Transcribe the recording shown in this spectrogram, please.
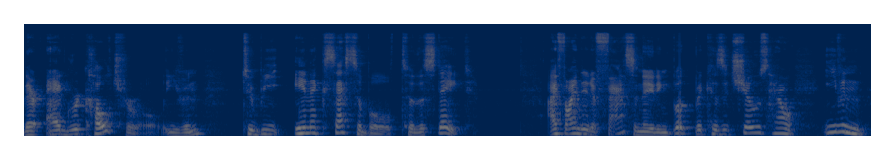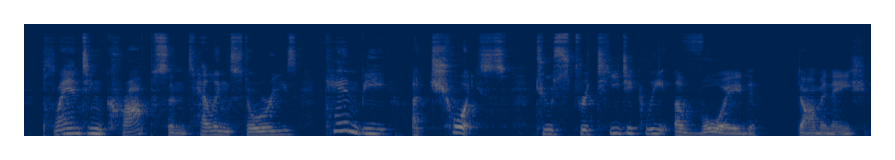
their agricultural, even, to be inaccessible to the state. I find it a fascinating book because it shows how even planting crops and telling stories can be a choice to strategically avoid domination.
